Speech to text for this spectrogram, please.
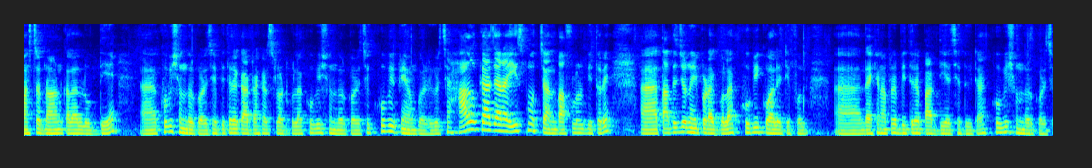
মাস্টার ব্রাউন কালার লুক দিয়ে। খুবই সুন্দর করেছে। ভিতরে কার্ড রাখার স্লটগুলো খুবই সুন্দর করেছে, খুবই প্রিমিয়াম কোয়ালিটি করেছে। হালকা যারা স্মুথ চান বাফলোর ভিতরে তাদের জন্য এই প্রোডাক্টগুলো খুবই কোয়ালিটিফুল দেখেন আপনার ভিতরে পার্ট দিয়েছে দুইটা। খুবই সুন্দর করেছে,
